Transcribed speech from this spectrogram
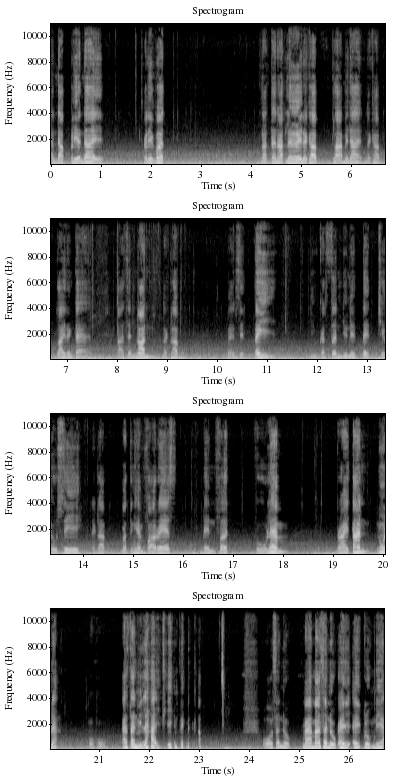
อันดับเปลี่ยนได้ก็เรียกว่า นัดแต่นัดเลยนะครับ พลาดไม่ได้นะครับไล่ตั้งแต่อาร์เซนอลนะครับแมนซิตี้นิวคาสเซิลยูไนเต็ดเชลซีนะครับ มอตติงแฮมฟอเรสเบนเฟิร์ดฟูลแลมไบรตันนู่นอะ โอ้โหแอสตันวิลล่าอีกทีมนึงนะครับ โอ้สนุกมามาสนุกไอไอกลุ่มเนี้ย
